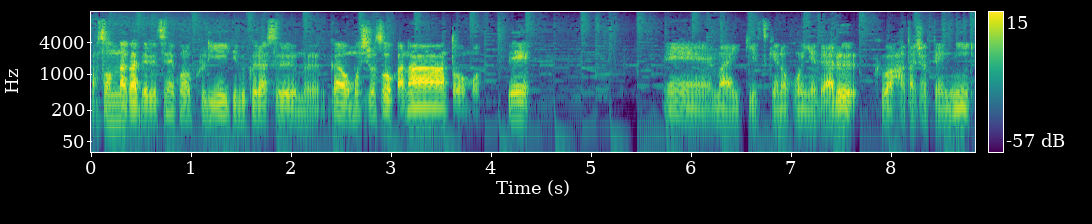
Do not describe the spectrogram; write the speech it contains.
まあ、その中でですね、このクリエイティブクラスルームが面白そうかなと思って、えー、まあ、行きつけの本屋である桑畑書店に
